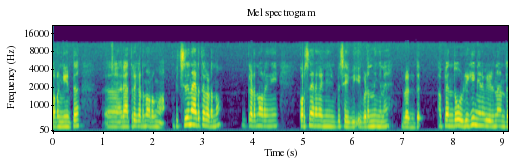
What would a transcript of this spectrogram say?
ഉറങ്ങിയിട്ട് രാത്രി കിടന്നുറങ്ങുക. പിച്ചിരി നേരത്തെ കിടന്നു. കിടന്നുറങ്ങി കുറച്ച് നേരം കഴിഞ്ഞ് കഴിഞ്ഞപ്പോൾ ചെവി ഇവിടെ നിന്ന് ഇങ്ങനെ ബ്ലഡ് അപ്പോൾ എന്തോ ഒഴുകി ഇങ്ങനെ വീഴുന്നുണ്ട്.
